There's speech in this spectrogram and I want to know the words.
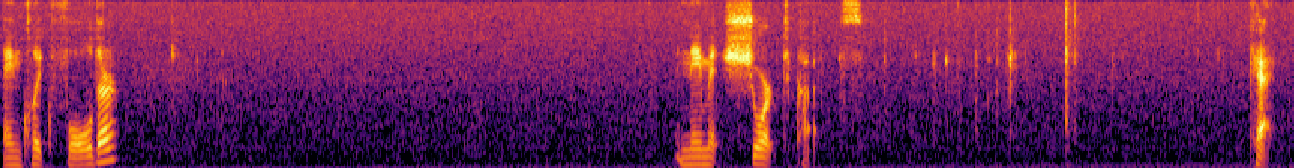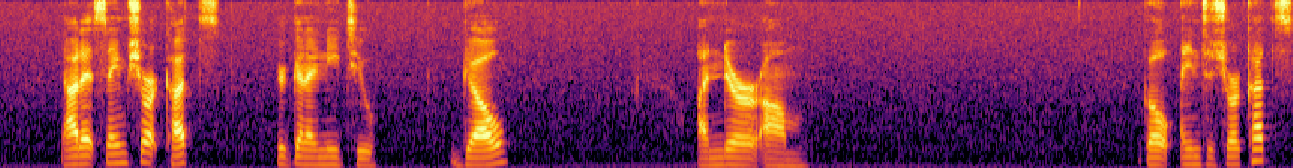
and click folder. And name it shortcuts. Okay. Now that it's named shortcuts, you're going to need to go under um go into shortcuts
